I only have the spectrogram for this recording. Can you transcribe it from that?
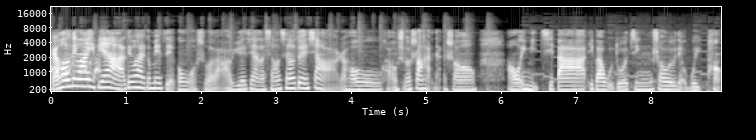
然后另外一边啊，另外一个妹子也跟我说了啊，约见了相亲的对象啊，然后好像是个上海男生，然后一米七八，一百五十多斤，稍微有点微胖。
